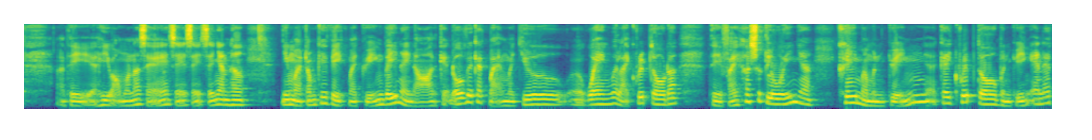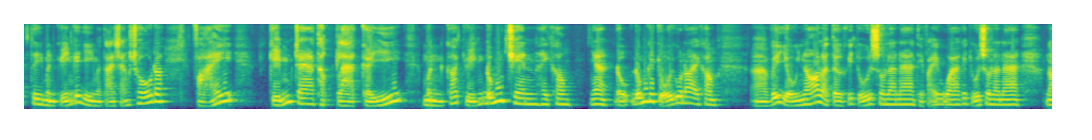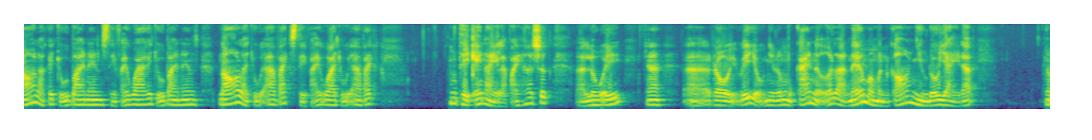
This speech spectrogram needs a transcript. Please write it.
Thì hy vọng là nó sẽ sẽ sẽ sẽ nhanh hơn nhưng mà trong cái việc mà chuyển ví này nọ cái đối với các bạn mà chưa ờ, quen với lại crypto đó thì phải hết sức lưu ý nha. Khi mà mình chuyển cái crypto mình chuyển NFT mình chuyển cái gì mà tài sản số đó phải kiểm tra thật là kỹ mình có chuyển đúng chain hay không nha đúng, đúng cái chuỗi của nó hay không. À, ví dụ nó là từ cái chuỗi Solana thì phải qua cái chuỗi Solana nó là cái chuỗi Binance thì phải qua cái chuỗi Binance nó là chuỗi Avax thì phải qua chuỗi Avax thì cái này là phải hết sức à, lưu ý ha. À, rồi ví dụ như một cái nữa là nếu mà mình có nhiều đôi giày đó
